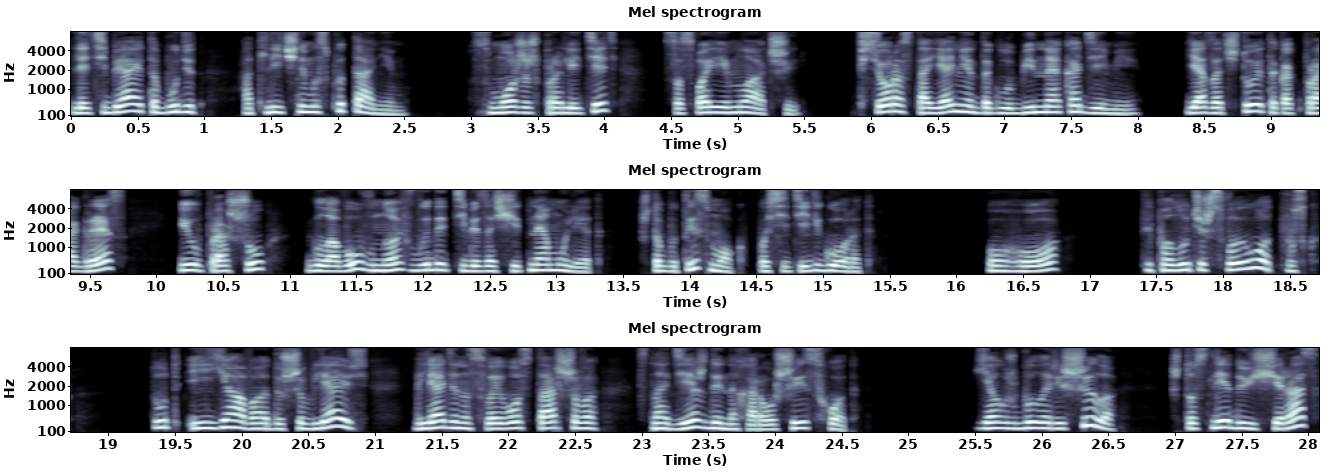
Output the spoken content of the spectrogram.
для тебя это будет отличным испытанием. Сможешь пролететь со своей младшей все расстояние до глубинной академии. Я зачту это как прогресс и упрошу главу вновь выдать тебе защитный амулет, чтобы ты смог посетить город. Ого, ты получишь свой отпуск. Тут и я воодушевляюсь, глядя на своего старшего с надеждой на хороший исход. Я уж было решила, что следующий раз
